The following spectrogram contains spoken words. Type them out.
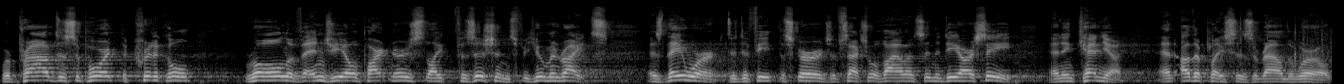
We're proud to support the critical role of NGO partners like Physicians for Human Rights as they work to defeat the scourge of sexual violence in the DRC and in Kenya and other places around the world.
